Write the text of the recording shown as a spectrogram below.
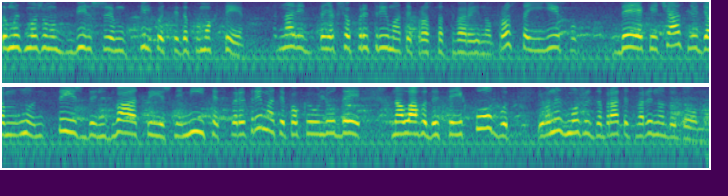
то ми зможемо більшим кількості допомогти. Навіть якщо притримати просто тварину, просто її деякий час людям ну тиждень, два тижні, місяць перетримати, поки у людей налагодиться їх побут, і вони зможуть забрати тварину додому.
